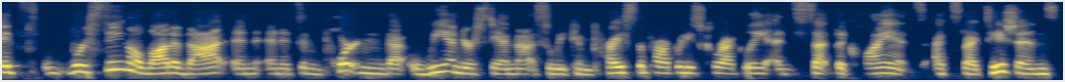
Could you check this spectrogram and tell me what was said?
it's we're seeing a lot of that and and it's important that we understand that so we can price the properties correctly and set the client's expectations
